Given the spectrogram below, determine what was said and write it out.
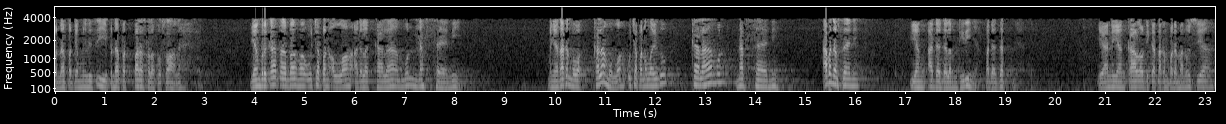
pendapat yang menyelisihi pendapat para salafus saleh yang berkata bahwa ucapan Allah adalah kalamun nafsani. Menyatakan bahwa kalamullah, ucapan Allah itu kalamun nafsani. Apa nafsani? Yang ada dalam dirinya, pada zatnya yakni yang kalau dikatakan pada manusia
